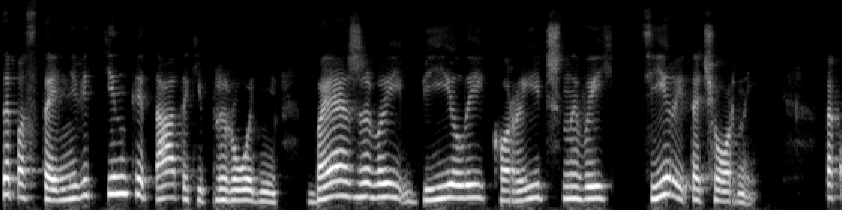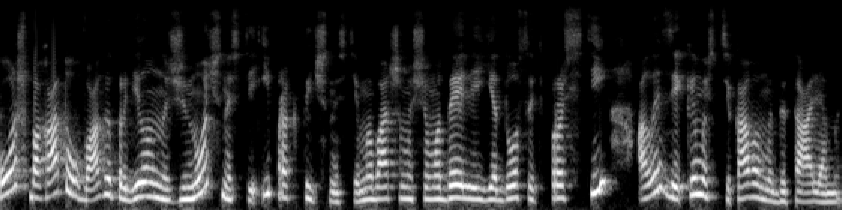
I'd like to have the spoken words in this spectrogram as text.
Це пастельні відтінки та такі природні: бежевий, білий, коричневий, сірий та чорний. Також багато уваги приділено жіночності і практичності. Ми бачимо, що моделі є досить прості, але з якимись цікавими деталями,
